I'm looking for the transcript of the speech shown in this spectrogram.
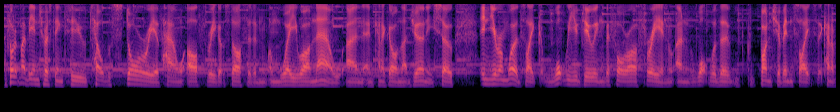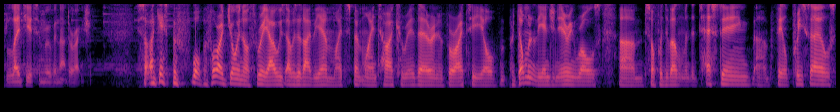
I thought it might be interesting to tell the story of how R3 got started and, and where you are now, and, and, kind of go on that journey. So, in your own words, like what were you doing before R3, and, and what were the bunch of insights that kind of led you to move in that direction? So I guess before, well, before I joined R3, I was I was at IBM. I'd spent my entire career there in a variety of predominantly engineering roles, um, software development and testing, um, field pre-sales,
